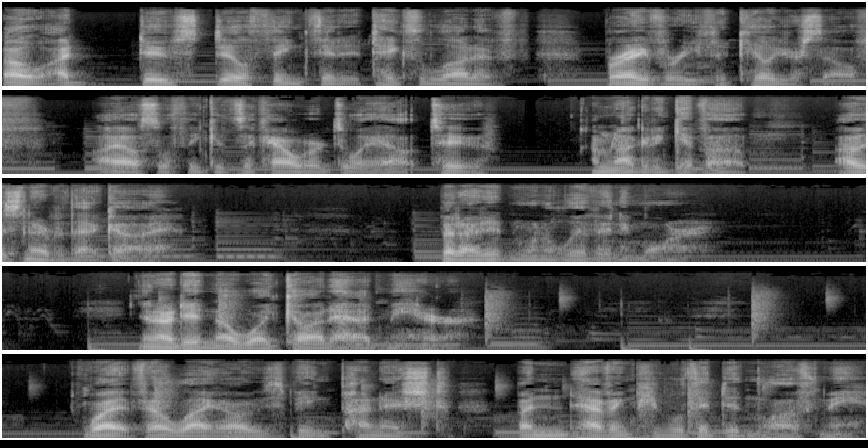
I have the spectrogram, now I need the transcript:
Oh, I do still think that it takes a lot of bravery to kill yourself. I also think it's a coward's way out, too. I'm not going to give up. I was never that guy. But I didn't want to live anymore. And I didn't know why God had me here. Why it felt like I was being punished by having people that didn't love me.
